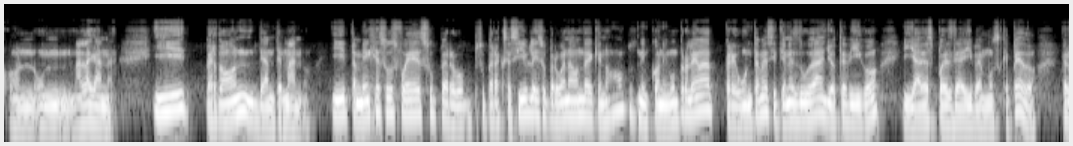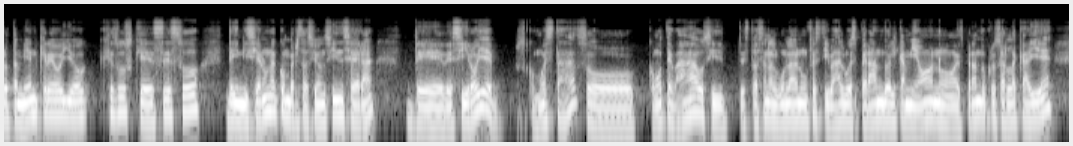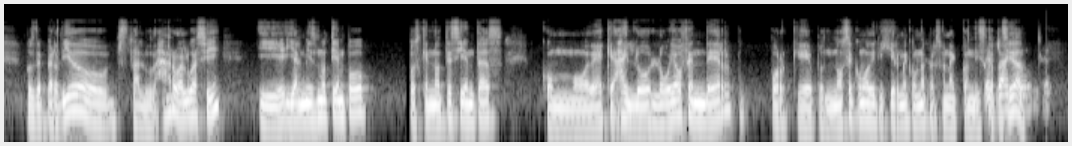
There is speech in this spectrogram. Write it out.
con un mala gana. Y perdón de antemano. Y también Jesús fue súper súper accesible y súper buena onda de que no, pues con ningún problema, pregúntame si tienes duda, yo te digo y ya después de ahí vemos qué pedo. Pero también creo yo, Jesús, que es eso de iniciar una conversación sincera, de decir, oye, pues ¿cómo estás? O ¿cómo te va? O si estás en algún lado en un festival o esperando el camión o esperando cruzar la calle, pues de perdido saludar o algo así. Y, y al mismo tiempo pues que no te sientas como de que, ay, lo, lo voy a ofender porque pues no sé cómo dirigirme con una persona con discapacidad.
